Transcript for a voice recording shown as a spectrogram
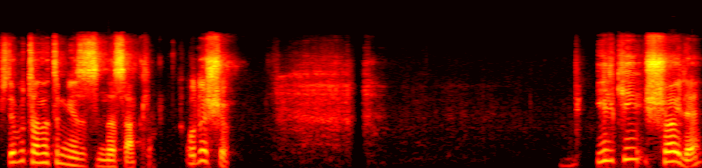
işte bu tanıtım yazısında saklı. O da şu. İlki şöyle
